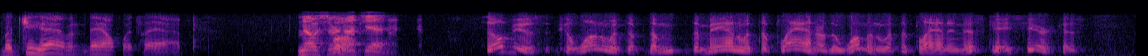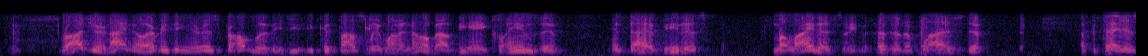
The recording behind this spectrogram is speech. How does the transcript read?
but you haven't dealt with that. No, sir, Well- not yet. Sylvia's the one with the the the man with the plan, or the woman with the plan in this case here, because Roger and I know everything there is probably that you, you could possibly want to know about VA claims and and diabetes mellitus as it applies to hepatitis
